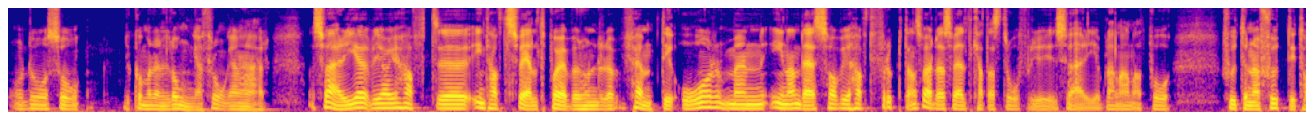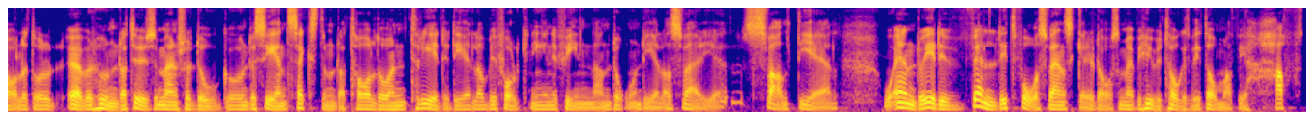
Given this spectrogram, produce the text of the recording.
och då så nu kommer den långa frågan här. Sverige, vi har ju haft, eh, inte haft svält på över 150 år men innan dess har vi haft fruktansvärda svältkatastrofer i Sverige bland annat på 1770-talet då över 100 000 människor dog och under sent 1600-tal då en tredjedel av befolkningen i Finland, då en del av Sverige, svalt ihjäl. Och ändå är det väldigt få svenskar idag som överhuvudtaget vet om att vi haft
